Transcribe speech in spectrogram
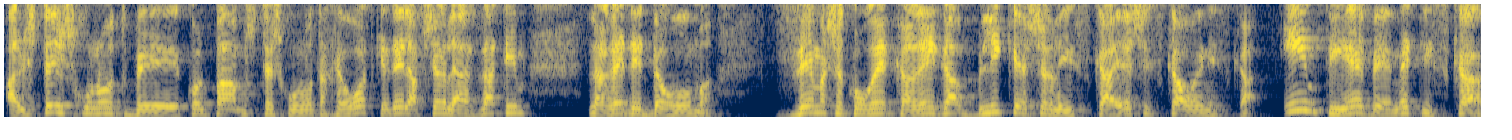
על שתי שכונות, בכל פעם שתי שכונות אחרות, כדי לאפשר לעזתים לרדת דרומה. זה מה שקורה כרגע, בלי קשר לעסקה, יש עסקה או אין עסקה. אם תהיה באמת עסקה,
